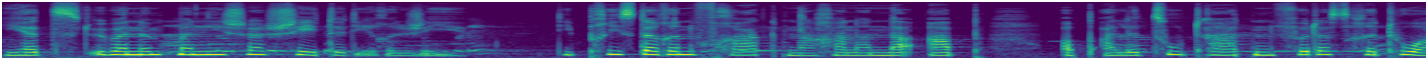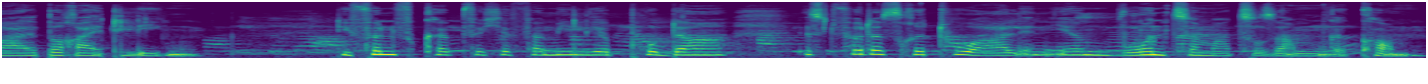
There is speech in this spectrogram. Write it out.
Jetzt übernimmt Manisha Schete die Regie. Die Priesterin fragt nacheinander ab, ob alle Zutaten für das Ritual bereit liegen. Die fünfköpfige Familie Podar ist für das Ritual in ihrem Wohnzimmer zusammengekommen.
